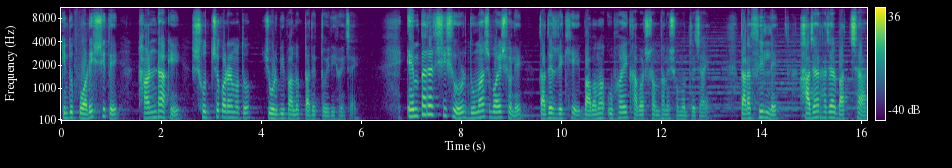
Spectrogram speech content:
কিন্তু পরের শীতে ঠান্ডাকে সহ্য করার মতো চর্বি পালক তাদের তৈরি হয়ে যায়। এম্পায়ার শিশুর দু মাস বয়স হলে তাদের রেখে বাবা মা উভয়ে খাবার সন্ধানে সমুদ্রে যায়। তারা ফিরলে হাজার হাজার বাচ্চা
